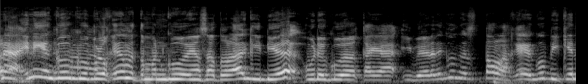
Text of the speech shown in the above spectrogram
Nah ini yang gue gobloknya sama temen gue yang satu lagi. Dia udah gue kayak ibaratnya gue ngestol lah. Kayak gue bikin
